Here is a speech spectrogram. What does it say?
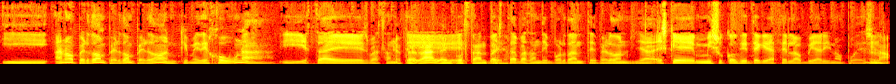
Y. Ah, no, perdón, perdón, perdón, que me dejo una. Y esta es bastante. Esta es la- la importante. Esta es bastante importante, perdón. Ya, es que mi subconsciente quería hacerla obviar y no puede ser. No.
